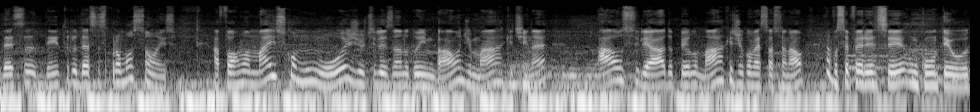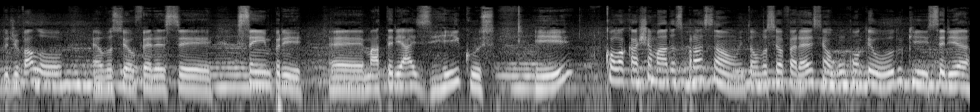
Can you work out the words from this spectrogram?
dessa, dentro dessas promoções. A forma mais comum hoje, utilizando do inbound marketing, né, auxiliado pelo marketing conversacional, é você oferecer um conteúdo de valor, é você oferecer sempre é, materiais ricos e colocar chamadas para ação. Então você oferece algum conteúdo que seria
